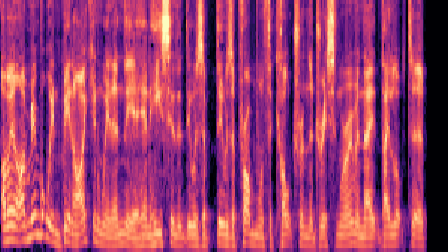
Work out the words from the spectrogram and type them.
I mean, I remember when Ben Ikin went in there, and he said that there was a there was a problem with the culture in the dressing room, and they, they looked to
